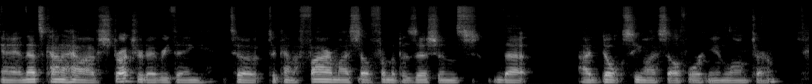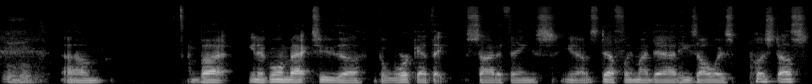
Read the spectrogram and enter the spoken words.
and that's kind of how I've structured everything to to kind of fire myself from the positions that I don't see myself working in long term. Mm-hmm. Um, but you know, going back to the the work ethic side of things, you know, it's definitely my dad. He's always pushed us.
